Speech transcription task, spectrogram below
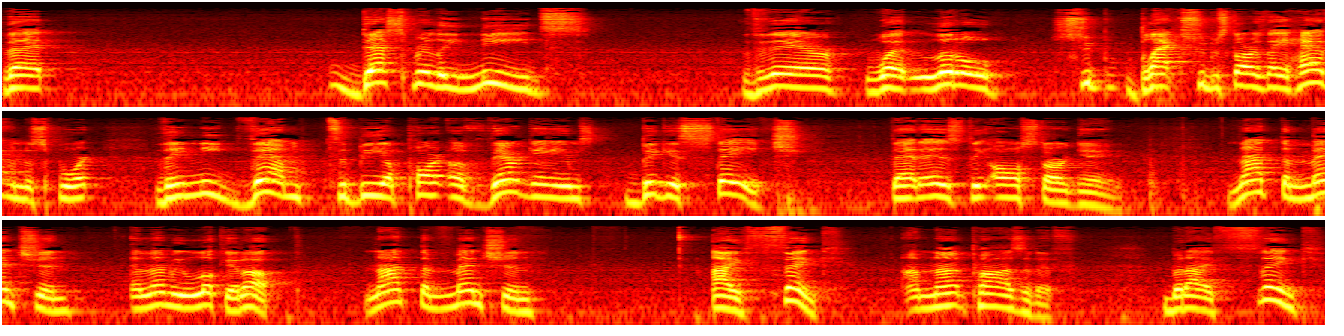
that desperately needs their what little super black superstars they have in the sport they need them to be a part of their game's biggest stage. That is the all-star game. Not to mention and let me look it up not to mention i think i'm not positive but i think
